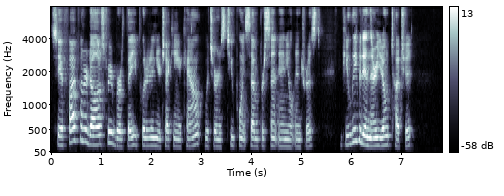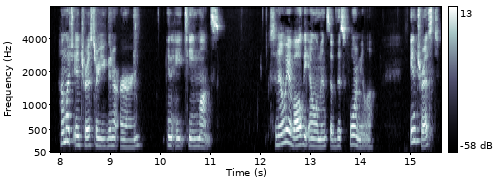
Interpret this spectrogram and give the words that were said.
So you have $500 for your birthday, you put it in your checking account, which earns 2.7% annual interest. If you leave it in there, you don't touch it, how much interest are you going to earn in 18 months? So now we have all the elements of this formula. Interest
